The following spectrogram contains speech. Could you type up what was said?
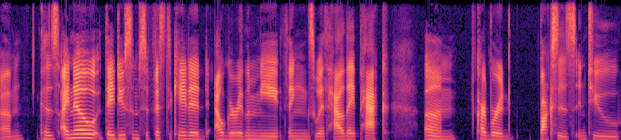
Because I know they do some sophisticated algorithm-y things with how they pack um, cardboard boxes into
